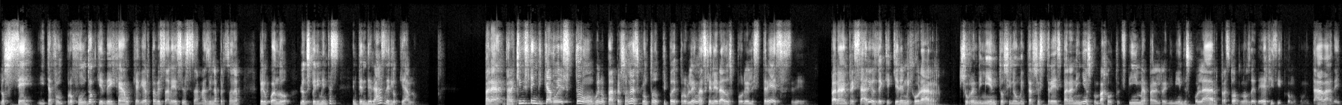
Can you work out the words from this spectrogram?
lo sé, y tan profundo que deja abierto a veces, a veces a más de una persona pero cuando lo experimentas, entenderás de lo que hablo. ¿Para, ¿Para quién está indicado esto? Bueno, para personas con todo tipo de problemas generados por el estrés, eh, para empresarios de que quieren mejorar su rendimiento sin aumentar su estrés, para niños con baja autoestima, para el rendimiento escolar, trastornos de déficit, como comentaba, de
